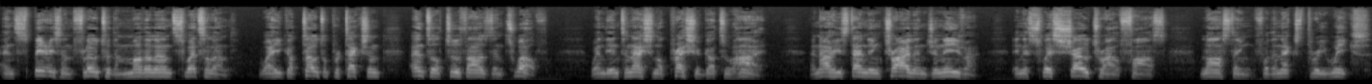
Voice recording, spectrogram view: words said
And Sperisen flew to the motherland Switzerland, where he got total protection until 2012, when the international pressure got too high. And now he's standing trial in Geneva in a Swiss show trial farce lasting for the next three weeks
